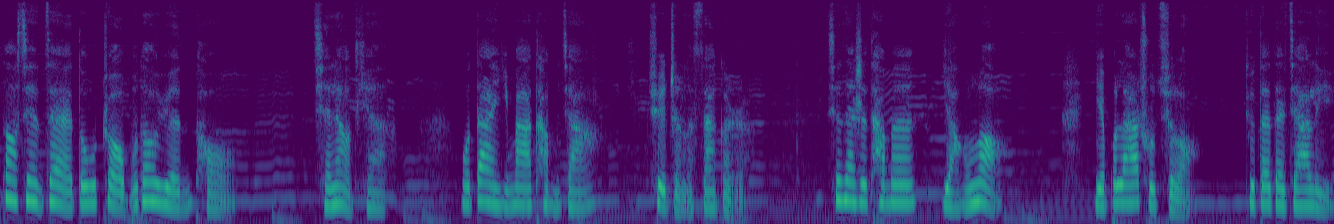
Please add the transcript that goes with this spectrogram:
到现在都找不到源头。前两天我大姨妈他们家确诊了三个人，现在是他们阳了，也不拉出去了，就待在家里，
